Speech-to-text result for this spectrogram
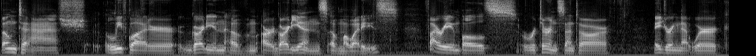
Bone to Ash, Leaf Gilder, Guardian of or Guardians of Meletis, Fiery Impulse, Return Centaur, Mage-Ring Network,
